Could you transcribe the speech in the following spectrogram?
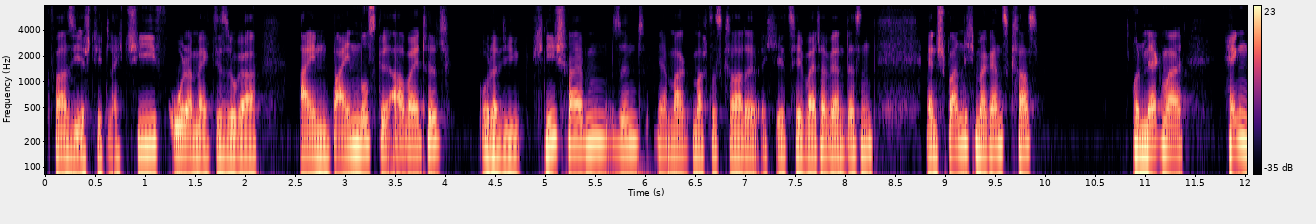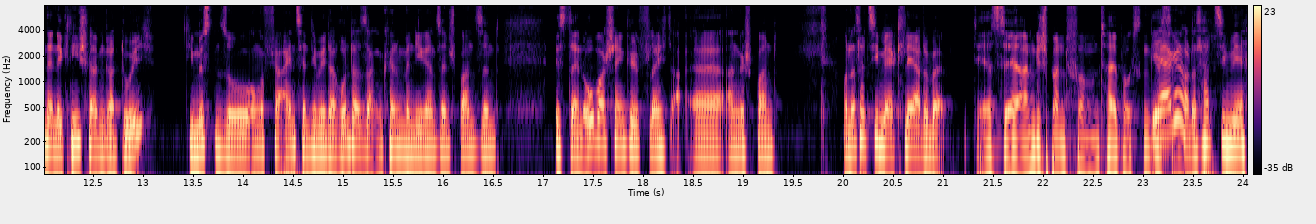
quasi, ihr steht leicht schief oder merkt ihr sogar, ein Beinmuskel arbeitet oder die Kniescheiben sind? Ja, Marc macht das gerade, ich erzähle weiter währenddessen. Entspann dich mal ganz krass und merk mal, hängen deine Kniescheiben gerade durch? Die müssten so ungefähr ein Zentimeter runtersacken können, wenn die ganz entspannt sind. Ist dein Oberschenkel vielleicht äh, angespannt? Und das hat sie mir erklärt. Aber der ist sehr angespannt vom Thai-Boxen gestern. Ja, genau, das hat sie mir,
